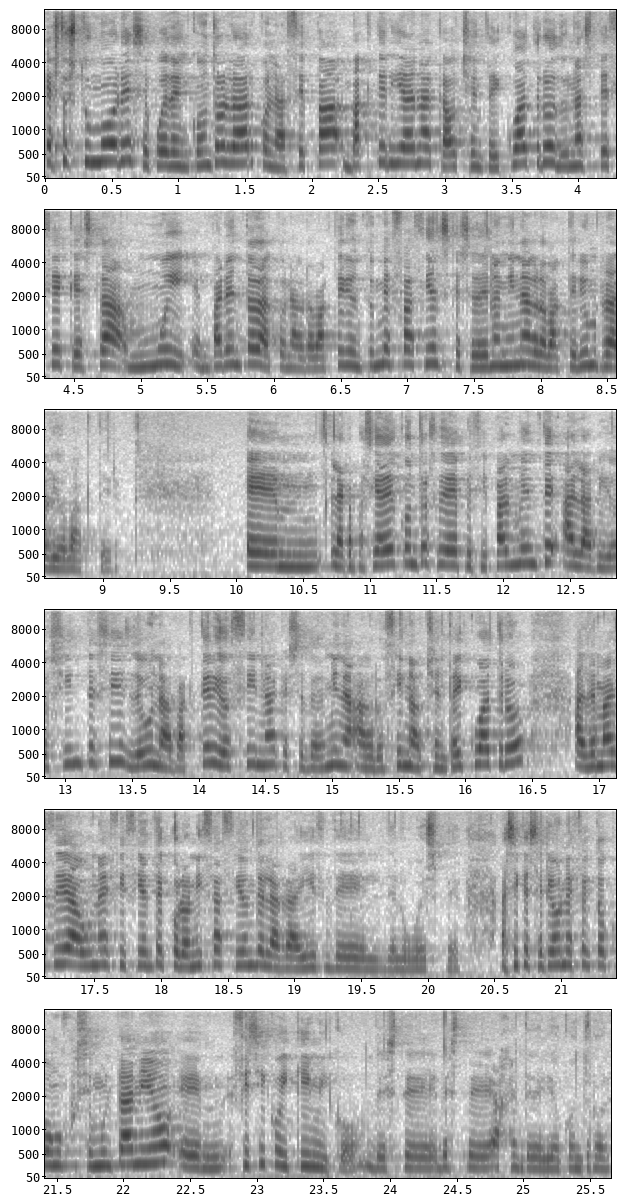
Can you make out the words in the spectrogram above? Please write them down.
Estos tumores se pueden controlar con la cepa bacteriana K84 de una especie que está muy emparentada con Agrobacterium tumefaciens que se denomina Agrobacterium radiobacter. Em, la capacidad de control se debe principalmente a la biosíntesis de una bacteriocina que se denomina agrocina 84, además de a una eficiente colonización de la raíz del, huésped. Así que sería un efecto simultáneo em, físico y químico de este, de este, agente de biocontrol.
